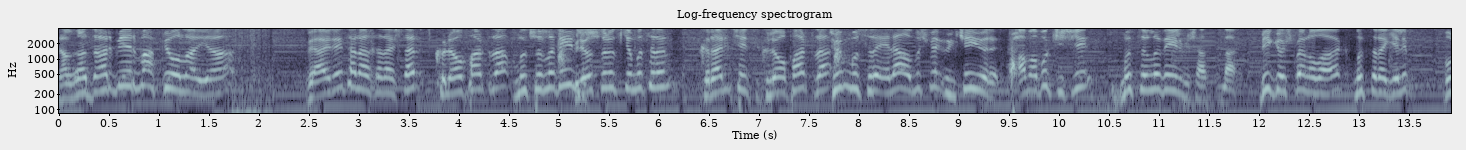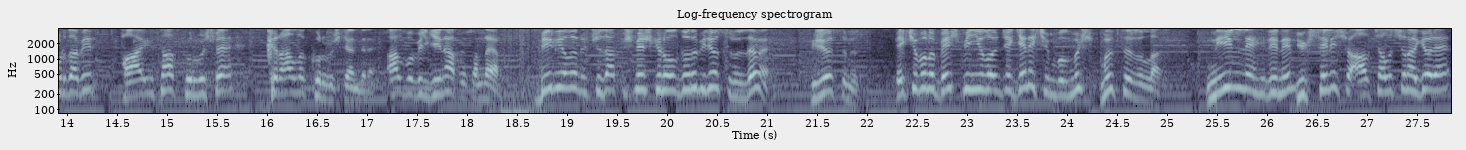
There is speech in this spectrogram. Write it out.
Ne kadar berbat bir olay ya. Ve ayrıca arkadaşlar Kleopatra Mısırlı değil. Biliyorsunuz ki Mısır'ın kraliçesi Kleopatra tüm Mısır'ı ele almış ve ülkeyi yönetmiş. Ama bu kişi Mısırlı değilmiş aslında. Bir göçmen olarak Mısır'a gelip burada bir payitaht kurmuş ve krallık kurmuş kendine. Al bu bilgiyi ne yapıyorsan da yap. Bir yılın 365 gün olduğunu biliyorsunuz değil mi? Biliyorsunuz. Peki bunu 5000 yıl önce gene kim bulmuş? Mısırlılar. Nil Nehri'nin yükseliş ve alçalışına göre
